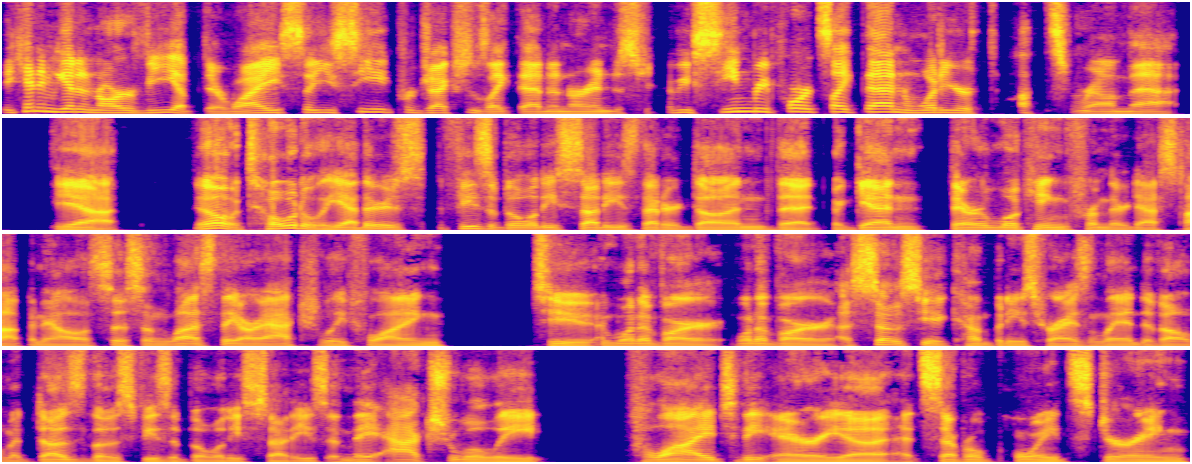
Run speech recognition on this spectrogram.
they can't even get an RV up there. Why? So you see projections like that in our industry. Have you seen reports like that? And what are your thoughts around that? Yeah. No, totally. Yeah. There's feasibility studies that are done that, again, they're looking from their desktop analysis, unless they are actually flying to one of our one of our associate companies, Horizon Land Development, does those feasibility studies, and they actually fly to the area at several points during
